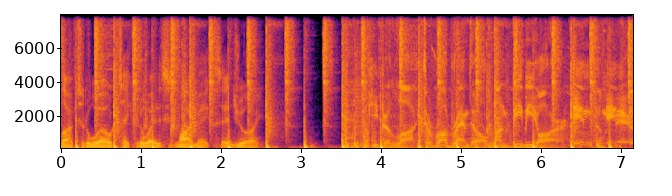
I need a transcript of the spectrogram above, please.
live to the world. Take it away. This is my mix. Enjoy. Keep it locked to Rob Randell on BBR in the mix.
